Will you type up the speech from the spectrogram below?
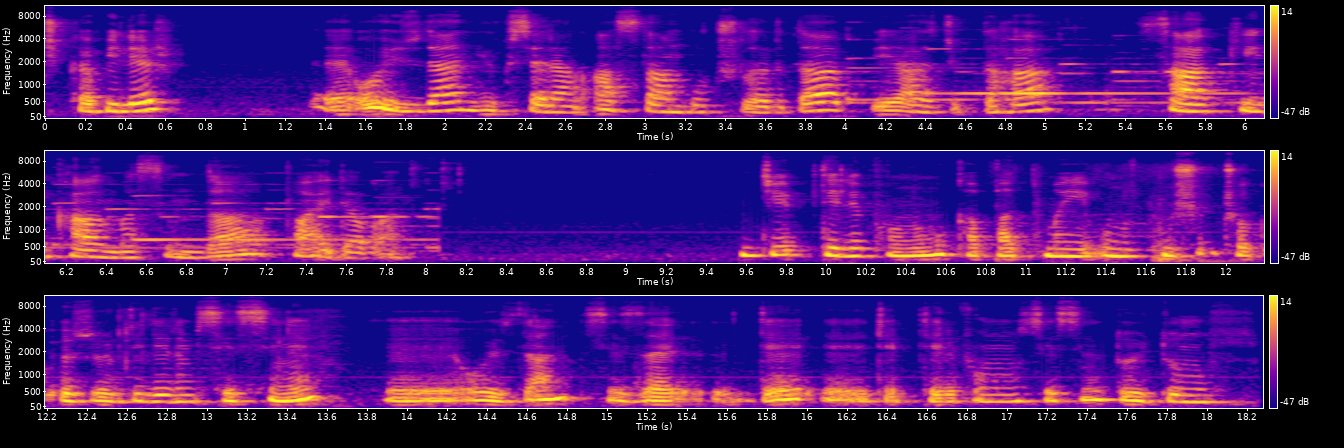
çıkabilir. E, o yüzden yükselen aslan burçları da birazcık daha sakin kalmasında fayda var. Cep telefonumu kapatmayı unutmuşum. Çok özür dilerim sesini. E, o yüzden sizler de e, cep telefonumun sesini duydunuz.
